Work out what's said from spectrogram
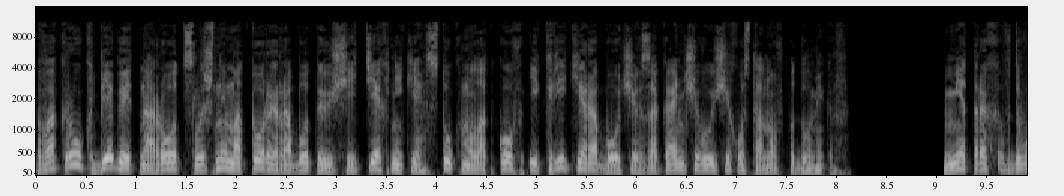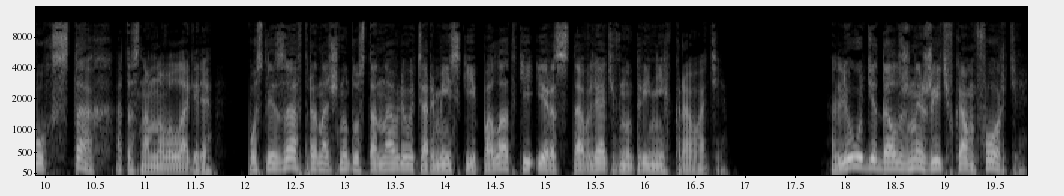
Вокруг бегает народ, слышны моторы работающей техники, стук молотков и крики рабочих, заканчивающих установку домиков. Метрах в двухстах от основного лагеря послезавтра начнут устанавливать армейские палатки и расставлять внутри них кровати. Люди должны жить в комфорте,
